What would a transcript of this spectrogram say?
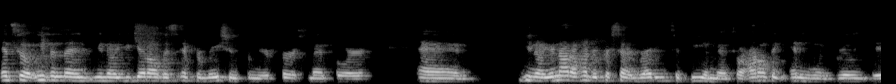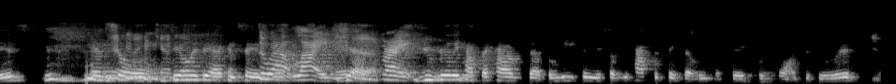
And so even then, you know, you get all this information from your first mentor, and you know, you're not 100% ready to be a mentor. I don't think anyone really is. And so the only thing I can say is throughout life. Yeah, right. You really have to have that belief in yourself. You have to take that leap of faith to want to do it. Yeah.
